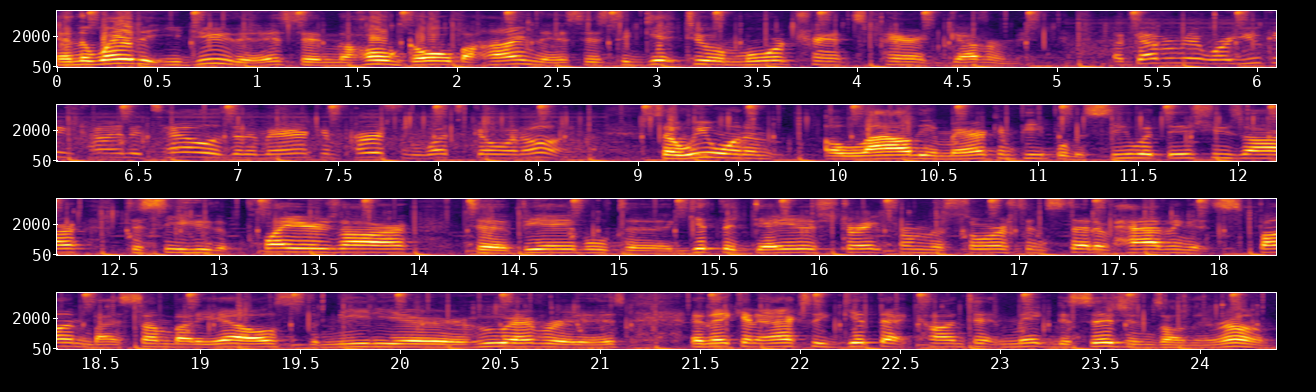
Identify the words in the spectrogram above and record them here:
And the way that you do this, and the whole goal behind this, is to get to a more transparent government. A government where you can kind of tell as an American person what's going on. So we want to allow the American people to see what the issues are, to see who the players are, to be able to get the data straight from the source instead of having it spun by somebody else, the media or whoever it is, and they can actually get that content and make decisions on their own.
